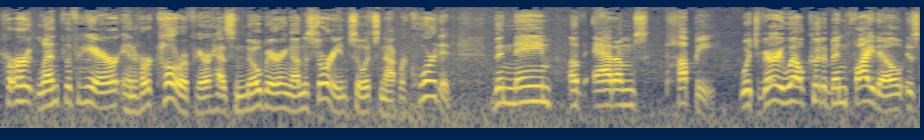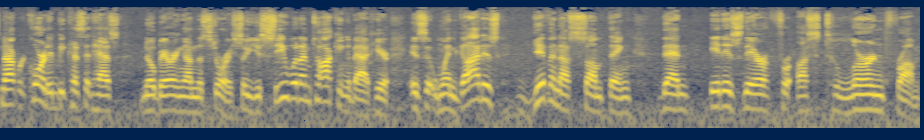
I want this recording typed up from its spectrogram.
Her length of hair and her color of hair has no bearing on the story, and so it's not recorded. The name of Adam's puppy which very well could have been Fido, is not recorded because it has no bearing on the story. So you see what I'm talking about here is that when God has given us something, then it is there for us to learn from.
